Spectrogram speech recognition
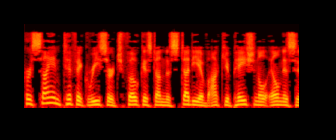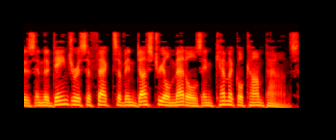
Her scientific research focused on the study of occupational illnesses and the dangerous effects of industrial metals and chemical compounds.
